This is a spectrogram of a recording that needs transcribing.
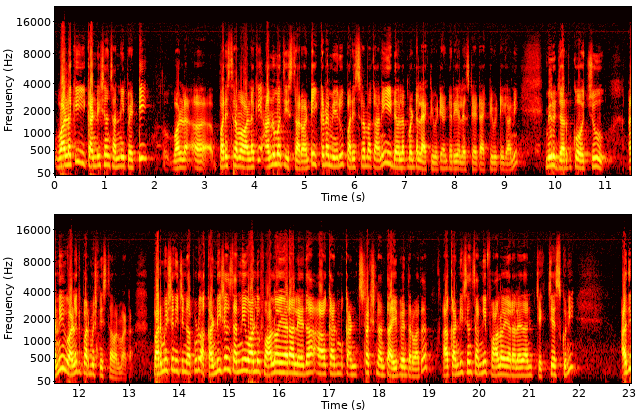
వాళ్ళకి ఈ కండిషన్స్ అన్నీ పెట్టి వాళ్ళ పరిశ్రమ వాళ్ళకి అనుమతి ఇస్తారు. అంటే ఇక్కడ మీరు పరిశ్రమ కానీ ఈ డెవలప్మెంటల్ యాక్టివిటీ అంటే రియల్ ఎస్టేట్ యాక్టివిటీ కానీ మీరు జరుపుకోవచ్చు అని వాళ్ళకి పర్మిషన్ ఇస్తామన్నమాట. పర్మిషన్ ఇచ్చినప్పుడు ఆ కండిషన్స్ అన్నీ వాళ్ళు ఫాలో అయ్యారా లేదా ఆ కన్స్ట్రక్షన్ అంతా అయిపోయిన తర్వాత ఆ కండిషన్స్ అన్నీ ఫాలో అయ్యారా లేదా అని చెక్ చేసుకుని అది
